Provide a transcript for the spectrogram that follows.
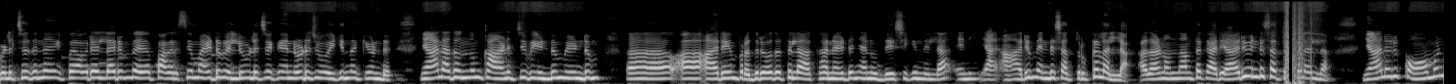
വിളിച്ചതിന് ഇപ്പൊ അവരെല്ലാരും പരസ്യമായിട്ട് വെല്ലുവിളിച്ചൊക്കെ എന്നോട് ചോദിക്കുന്നൊക്കെ ഉണ്ട് ഞാൻ അതൊന്നും കാണിച്ച് വീണ്ടും വീണ്ടും ആരെയും പ്രതിരോധത്തിലാക്കാനായിട്ട് ഞാൻ ഉദ്ദേശിക്കുന്നില്ല. എനിക്ക് ആരും എന്റെ ശത്രുക്കളല്ല. അതാണ് ഒന്നാമത്തെ കാര്യം. ആരും എന്റെ ശത്രുക്കളല്ല. ഞാനൊരു കോമൺ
